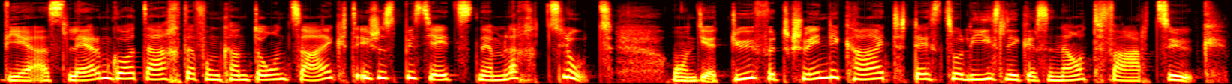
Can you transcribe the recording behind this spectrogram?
Wie ein Lärmgutachten vom Kanton zeigt, ist es bis jetzt nämlich zu laut. Und je tiefer die Geschwindigkeit, desto leislicher sind auch die Fahrzeuge.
